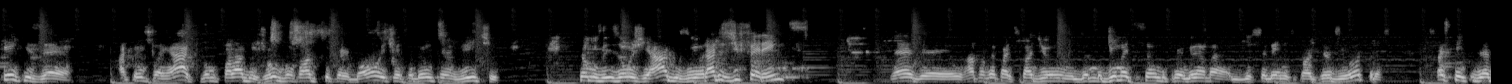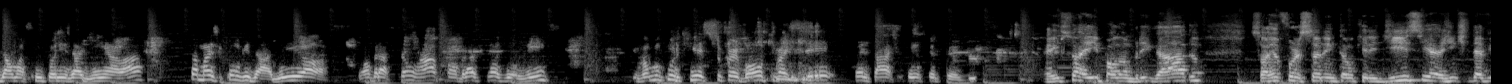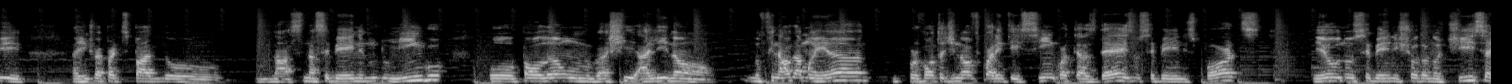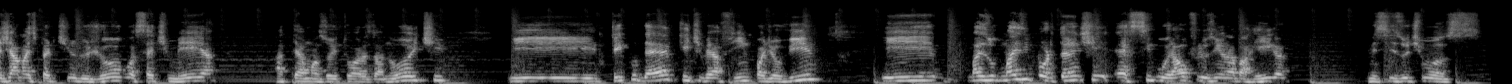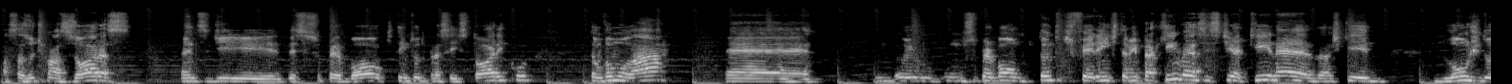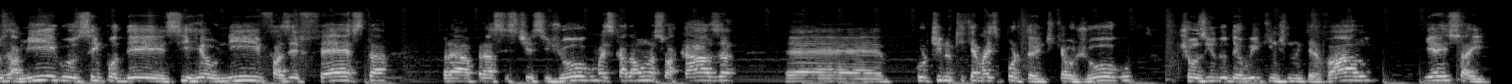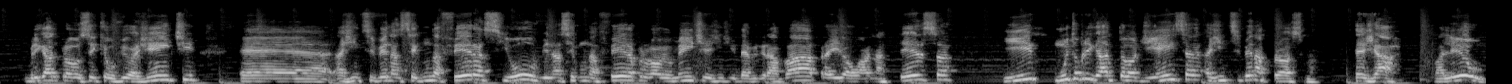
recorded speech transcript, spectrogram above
Quem quiser acompanhar, vamos falar do jogo, vamos falar do Super Bowl, a gente recebeu um convite estamos lisonjeados em horários diferentes. Né? O Rafa vai participar de, um, de uma edição do programa do CBN Esportes ou de outra. Mas quem quiser dar uma sintonizadinha lá, está mais convidado. E ó, um abração, Rafa, um abraço para os ouvintes. E vamos curtir esse Super Bowl que vai ser fantástico, tenho certeza. É isso aí, Paulão, obrigado. Só reforçando então o que ele disse, a gente deve, a gente vai participar do na, na CBN no domingo. O Paulão, ali no, no final da manhã, por volta de 9h45 até as 10 no CBN Esportes. Eu no CBN Show da Notícia, já mais pertinho do jogo, às 7h30 até umas 8 horas da noite. E quem puder, quem tiver afim, pode ouvir. E mas o mais importante é segurar o friozinho na barriga nesses últimos essas últimas horas antes de desse Super Bowl que tem tudo para ser histórico. Então vamos lá. É, um Super Bowl um tanto diferente também para quem vai assistir aqui, né? Acho que longe dos amigos, sem poder se reunir, fazer festa para assistir esse jogo, mas cada um na sua casa, é, curtindo o que, que é mais importante, que é o jogo, showzinho do The Weeknd no intervalo, e é isso aí. Obrigado para você que ouviu a gente. É, a gente se vê na segunda-feira. Se ouve na segunda-feira, provavelmente a gente deve gravar para ir ao ar na terça. E muito obrigado pela audiência. A gente se vê na próxima. Até já. Valeu!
